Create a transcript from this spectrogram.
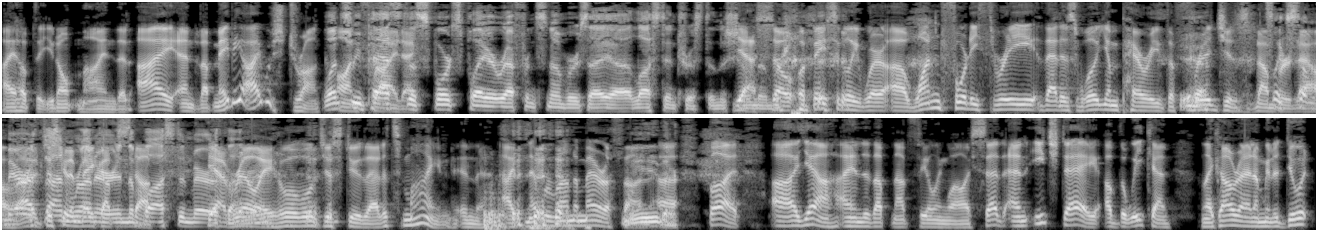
I hope that you don't mind that I ended up, maybe I was drunk Once on we passed Friday. the sports player reference numbers, I uh, lost interest in the show Yeah, number. so uh, basically we're uh, 143. That is William Perry. The Yeah. fridge is it's number like now. I'm just going to make up in the. Boston Marathon. Yeah, really. right? We'll, we'll just do that. It's mine. And then I've never run a marathon. Uh, but uh, yeah, I ended up not feeling well. I said, and each day of the weekend, I'm like, all right, I'm going to do it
